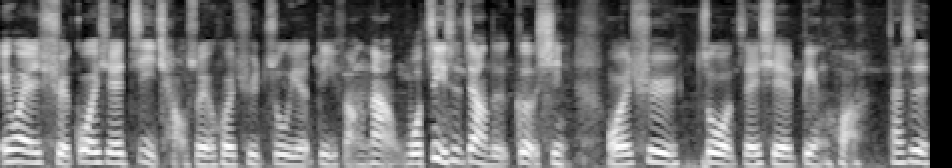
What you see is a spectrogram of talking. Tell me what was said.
因为学过一些技巧，所以会去注意的地方。那我自己是这样的个性，我会去做这些变化。但是，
